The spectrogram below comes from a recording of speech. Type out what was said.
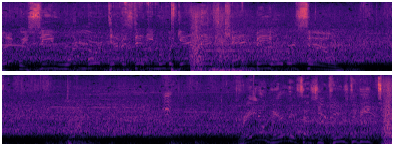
But if we see one more devastating move again, this can be over soon. Great awareness as she proves to be too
